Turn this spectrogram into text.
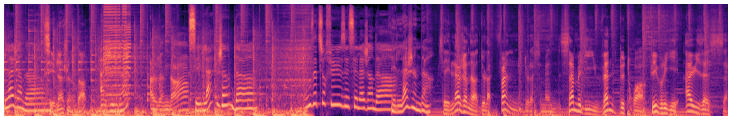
L'agenda. C'est l'agenda. Agenda. Agenda. C'est l'agenda. Vous êtes sur Fuse et c'est l'agenda. C'est l'agenda. C'est l'agenda de la fin de la semaine, samedi 23 février à Uzès,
